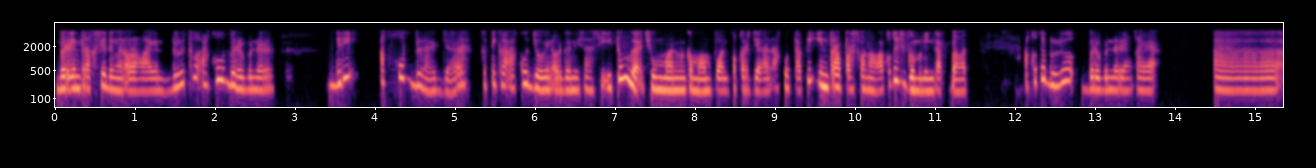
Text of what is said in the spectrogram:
berinteraksi dengan orang lain. Dulu tuh aku bener-bener, jadi aku belajar ketika aku join organisasi itu nggak cuman kemampuan pekerjaan aku, tapi intrapersonal aku tuh juga meningkat banget. Aku tuh dulu bener-bener yang kayak uh,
